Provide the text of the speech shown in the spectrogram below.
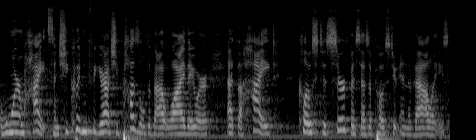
warm heights, and she couldn't figure out. She puzzled about why they were at the height close to surface as opposed to in the valleys.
